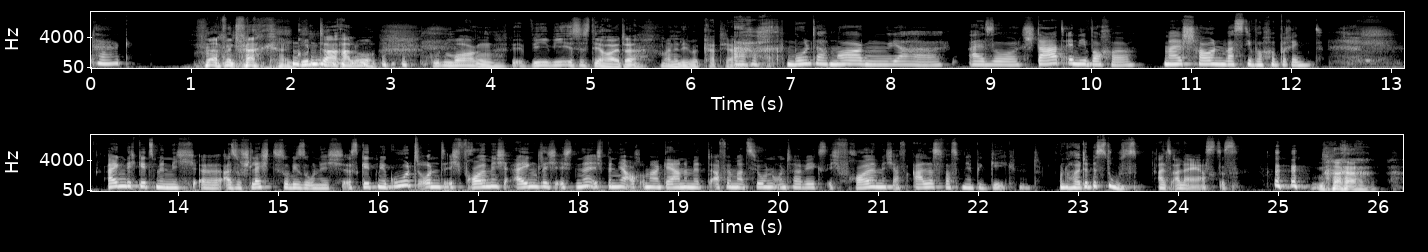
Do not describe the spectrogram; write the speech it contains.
Tag. Guten Tag, hallo. Guten Morgen. Wie, wie ist es dir heute, meine liebe Katja? Ach, Montagmorgen, ja. Also Start in die Woche. Mal schauen, was die Woche bringt. Eigentlich geht es mir nicht, äh, also schlecht sowieso nicht. Es geht mir gut und ich freue mich eigentlich, ich, ne, ich bin ja auch immer gerne mit Affirmationen unterwegs. Ich freue mich auf alles, was mir begegnet. Und heute bist du es als allererstes.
